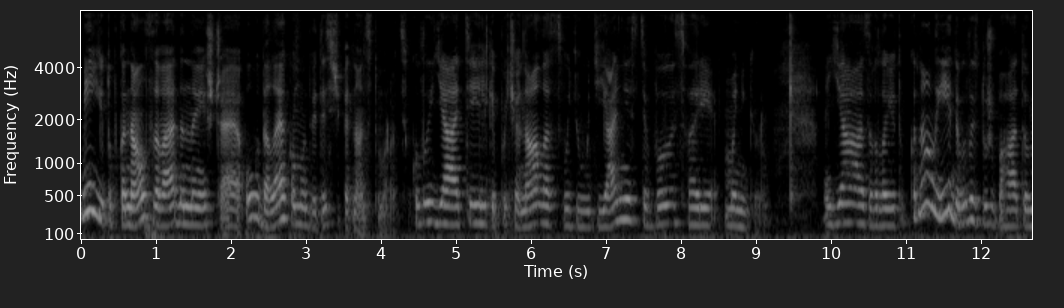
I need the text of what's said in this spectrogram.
Мій YouTube канал заведений ще у далекому 2015 році, коли я тільки починала свою діяльність в сфері манікюру. Я завела YouTube канал і дивилась дуже багато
